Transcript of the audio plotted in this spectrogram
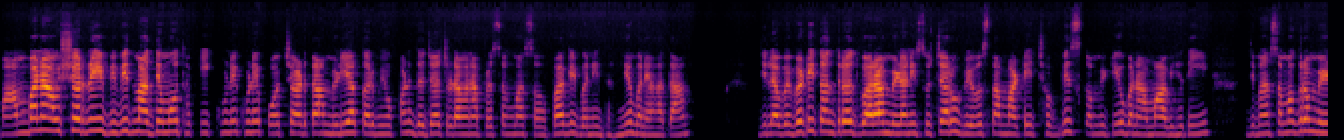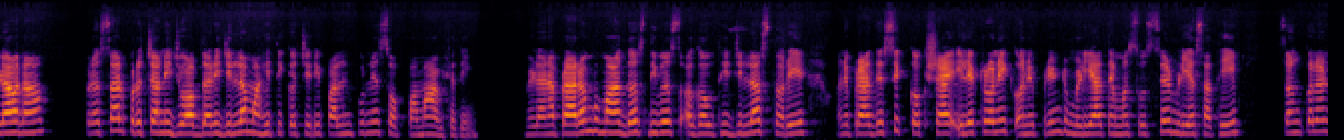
મા અંબાના અવસરને વિવિધ માધ્યમો થકી ખૂણે ખૂણે પહોંચાડતા મીડિયાકર્મીઓ પણ ધજા ચડાવવાના પ્રસંગમાં સહભાગી બની ધન્ય બન્યા હતા. જિલ્લા વહીવટીતંત્ર દ્વારા મેળાની સુચારુ વ્યવસ્થા માટે છવ્વીસ કમિટીઓ બનાવવામાં આવી હતી, જેમાં સમગ્ર મેળાના પ્રસાર પ્રચારની જવાબદારી જિલ્લા માહિતી કચેરી પાલનપુરને સોંપવામાં આવી હતી. મેળાના પ્રારંભમાં દસ દિવસ અગાઉથી જિલ્લા સ્તરે અને પ્રાદેશિક કક્ષાએ ઇલેક્ટ્રોનિક અને પ્રિન્ટ મીડિયા તેમજ સોશિયલ મીડિયા સાથે સંકલન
